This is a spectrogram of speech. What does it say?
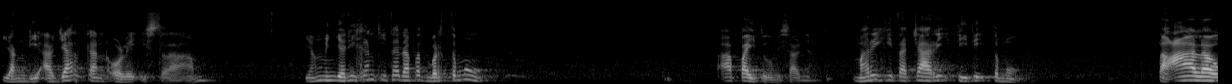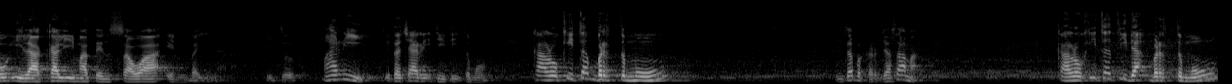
yang diajarkan oleh Islam yang menjadikan kita dapat bertemu. Apa itu misalnya? Mari kita cari titik temu. Ta'alau ila kalimatin sawa'in bainana. Itu. Mari kita cari titik temu. Kalau kita bertemu, kita bekerja sama. Kalau kita tidak bertemu,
